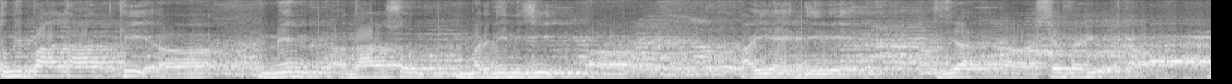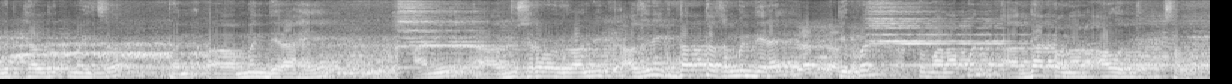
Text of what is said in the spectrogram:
तुम्ही पाहत आहात की मेन धारासूर मर्दिनी जी आई आहे देवी आहे. तिच्या शेजारी विठ्ठल रुक्माईचं पण मंदिर आहे. आणि दुसऱ्या बाजूला अनेक अजून एक दत्ताचं मंदिर आहे. ते पण तुम्हाला आपण दाखवणार आहोत. चला.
